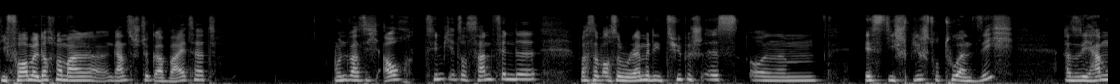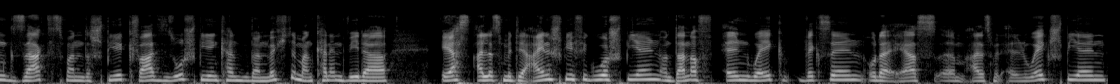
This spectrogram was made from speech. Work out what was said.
die Formel doch nochmal ein ganzes Stück erweitert. Und was ich auch ziemlich interessant finde, was aber auch so Remedy-typisch ist, ähm, ist die Spielstruktur an sich. Also sie haben gesagt, dass man das Spiel quasi so spielen kann, wie man möchte. Man kann entweder erst alles mit der einen Spielfigur spielen und dann auf Alan Wake wechseln oder erst ähm, alles mit Alan Wake spielen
